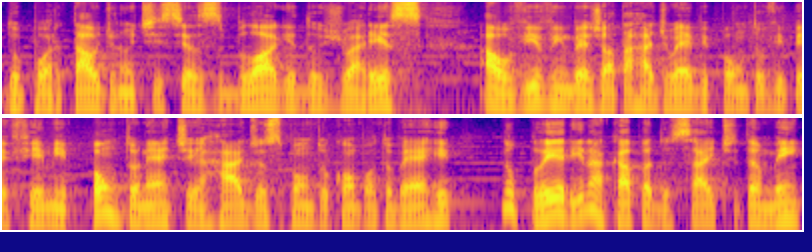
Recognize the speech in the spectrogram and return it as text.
do portal de notícias Blog do Juarez, ao vivo em bjradioweb.vipfm.net, radios.com.br, no player e na capa do site também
